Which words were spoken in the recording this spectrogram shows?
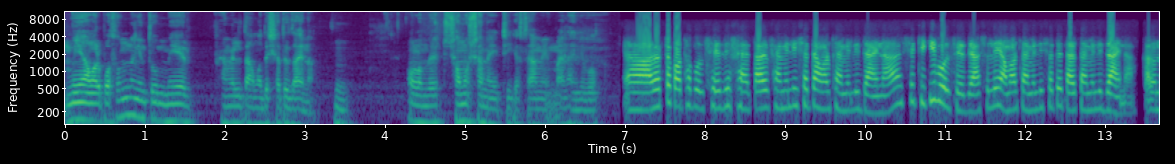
মেয়ে আমার পছন্দ কিন্তু মেয়ের ফ্যামিলিতে আমাদের সাথে যায় না। হুম। বললাম যে সমস্যা নেই ঠিক আছে আমি মানাই নেব। আর একটা কথা বলছে যে তার ফ্যামিলির সাথে আমার ফ্যামিলি যায় না। সে ঠিকই বলছে যে আসলে আমার ফ্যামিলির সাথে তার ফ্যামিলি যায় না। কারণ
